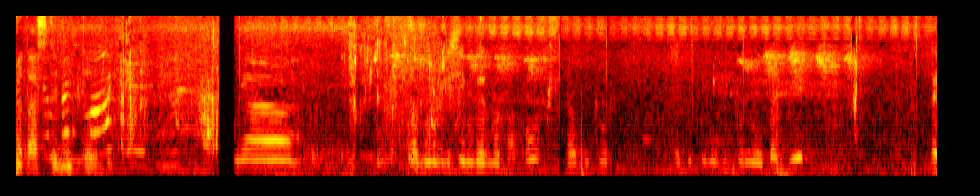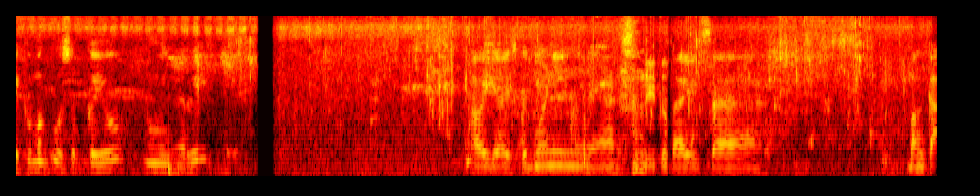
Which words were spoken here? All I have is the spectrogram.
Mataas din yung tubig. Nga, pag mag-December na tapos, sabi ko, sabi ko kasi kung may budget. Ay kung mag-usap kayo nung may-ari, Okay guys, good morning. Ayan, Nandito tayo sa bangka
